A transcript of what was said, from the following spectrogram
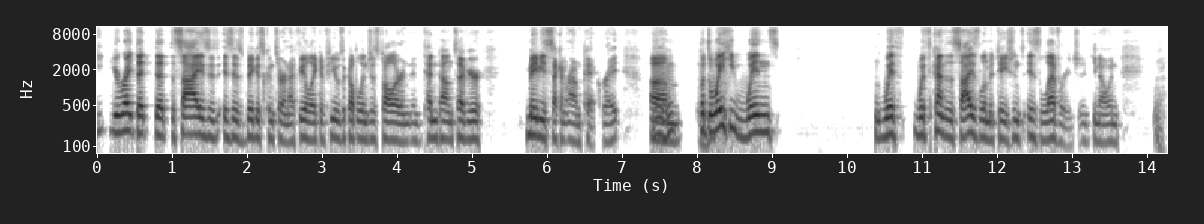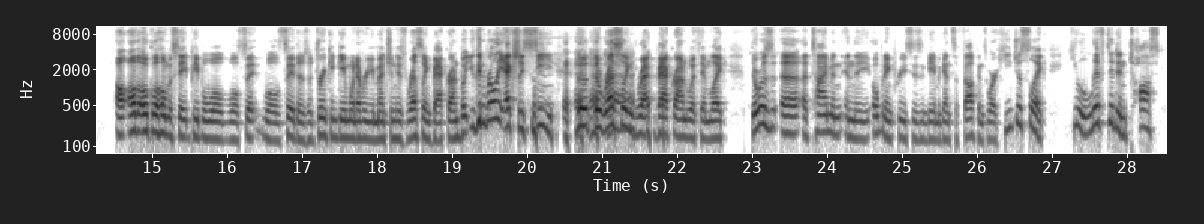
you're right that that the size is, is his biggest concern. I feel like if he was a couple inches taller and, and 10 pounds heavier, maybe a second round pick, right? Mm-hmm. Um, but the mm-hmm. way he wins with with kind of the size limitations is leverage, you know, and all, all the Oklahoma State people will will say will say there's a drinking game whenever you mention his wrestling background, but you can really actually see the, the wrestling background with him. Like there was a, a time in, in the opening preseason game against the Falcons where he just like he lifted and tossed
